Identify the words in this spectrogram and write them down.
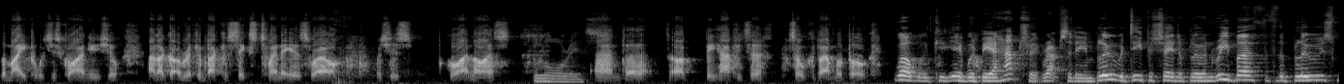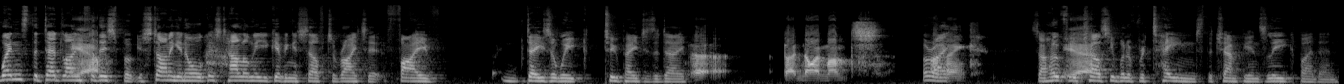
the maple, which is quite unusual. And I've got a Rickenbacker 620 as well, which is quite nice. Glorious. And uh, I'd be happy to talk about my book. Well, it would be a hat trick Rhapsody in Blue, A Deeper Shade of Blue, and Rebirth of the Blues. When's the deadline yeah. for this book? You're starting in August. How long are you giving yourself to write it? Five days a week, two pages a day? Uh, about nine months. All right. I think. So hopefully yeah. Chelsea will have retained the Champions League by then.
